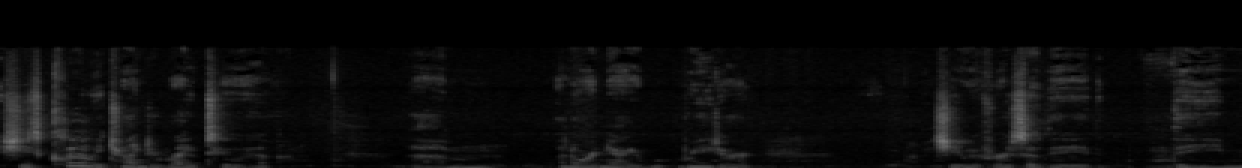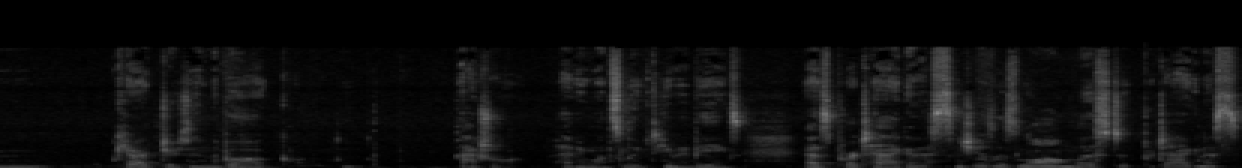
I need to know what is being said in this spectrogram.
she's clearly trying to write to a, um, an ordinary reader. She refers to the the characters in the book, actual having once lived human beings, as protagonists, and she has this long list of protagonists,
